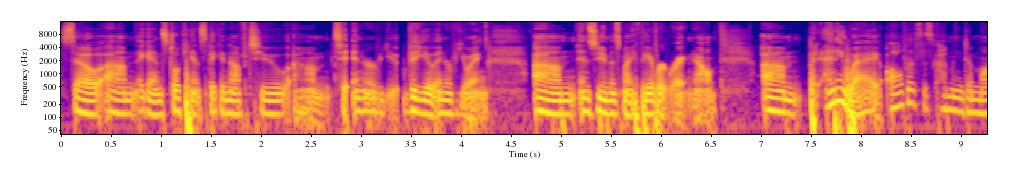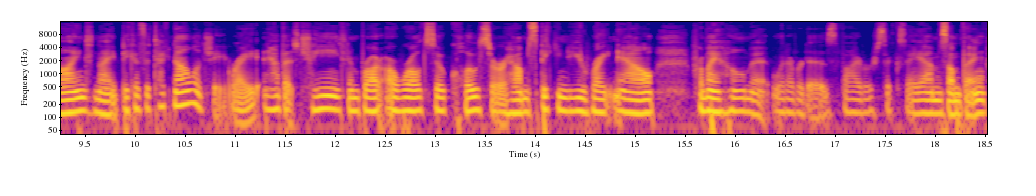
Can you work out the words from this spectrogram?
So um, again, still can't speak enough to um, to interview video interviewing, um, and Zoom is my favorite right now. Um, but anyway, all this is coming to mind tonight because of technology, right, and how that's changed and brought our world so closer. How I'm speaking to you right now from my home at whatever it is, five or six a.m. something.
